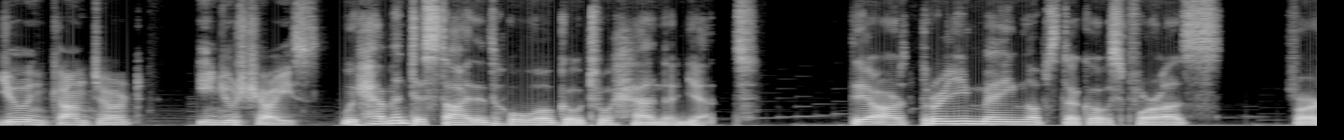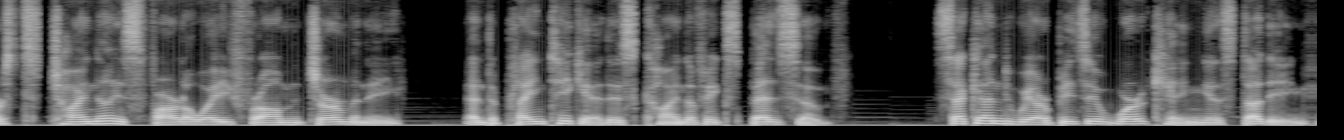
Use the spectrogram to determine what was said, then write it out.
you encountered in your choice? We haven't decided who will go to Hainan yet. There are three main obstacles for us. First, China is far away from Germany, and the plane ticket is kind of expensive. Second, we are busy working and studying.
